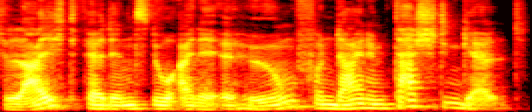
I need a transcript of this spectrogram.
Vielleicht verdienst du eine Erhöhung von deinem Taschengeld.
